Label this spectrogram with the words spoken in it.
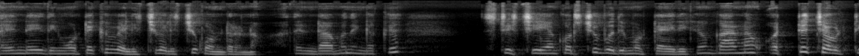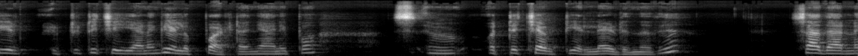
അതിന്റെ ഇതിങ്ങോട്ടേക്ക് വലിച്ച് വലിച്ച് കൊണ്ടുവരണം. അതുണ്ടാകുമ്പോൾ നിങ്ങൾക്ക് സ്റ്റിച്ച് ചെയ്യാൻ കുറച്ച് ബുദ്ധിമുട്ടായിരിക്കും. കാരണം ഒറ്റ ചവിട്ടി ഇട്ടിട്ട് ചെയ്യുകയാണെങ്കിൽ എളുപ്പമാട്ടോ ഞാനിപ്പോൾ ഒറ്റ ചവിട്ടിയല്ല ഇടുന്നത്. സാധാരണ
